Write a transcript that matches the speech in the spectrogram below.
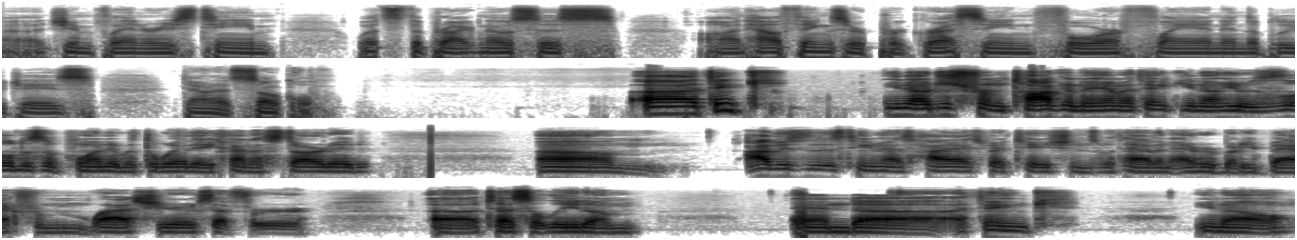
uh, Jim Flannery's team. What's the prognosis on how things are progressing for Flan and the Blue Jays? Down at Sokol? Uh, I think, you know, just from talking to him, I think you know he was a little disappointed with the way they kind of started. Um, obviously, this team has high expectations with having everybody back from last year, except for uh, Tessa Leadham, and uh, I think, you know,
